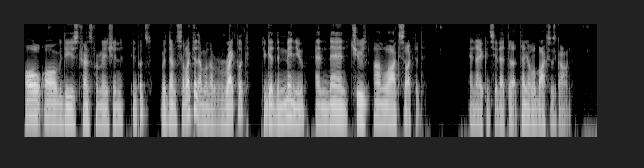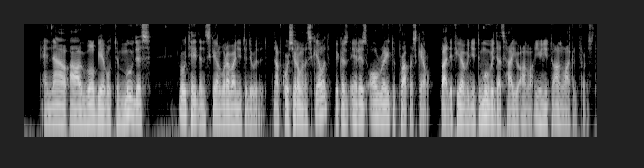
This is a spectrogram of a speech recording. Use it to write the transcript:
all of these transformation inputs. With them selected, I'm gonna right click to get the menu and then choose unlock selected. And now you can see that the tiny little box is gone. And now I will be able to move this, rotate and scale whatever I need to do with it. Now, of course, you don't want to scale it because it is already to proper scale. But if you ever need to move it, that's how you unlock. You need to unlock it first.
